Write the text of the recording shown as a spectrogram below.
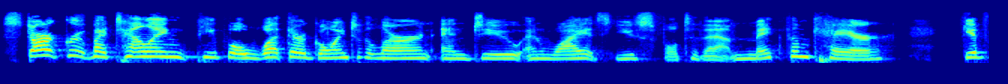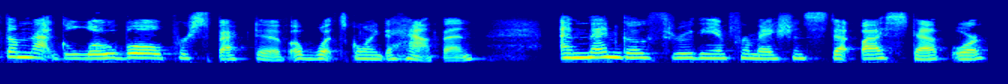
Start group by telling people what they're going to learn and do and why it's useful to them. Make them care. Give them that global perspective of what's going to happen. And then go through the information step by step or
